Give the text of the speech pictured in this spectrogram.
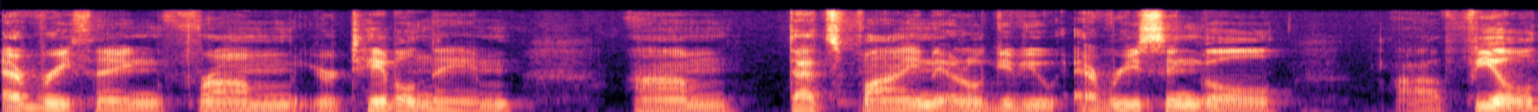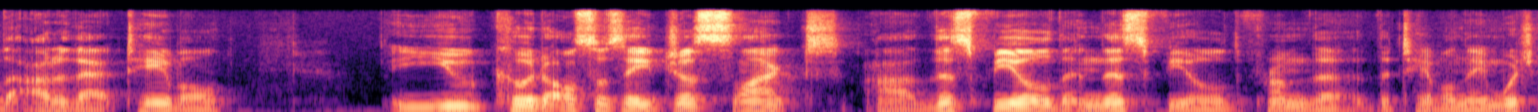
everything from your table name, um, that's fine. It'll give you every single uh, field out of that table you could also say just select uh, this field and this field from the, the table name, which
